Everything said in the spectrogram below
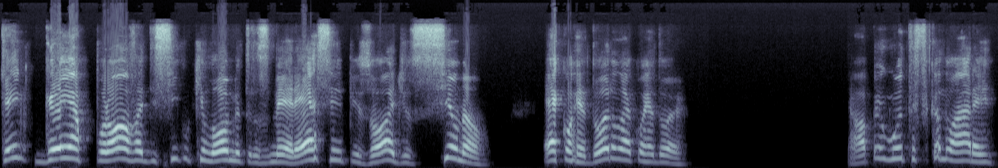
Quem ganha a prova de 5 quilômetros merece um episódio, sim ou não? É corredor ou não é corredor? É uma pergunta que fica no ar aí.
